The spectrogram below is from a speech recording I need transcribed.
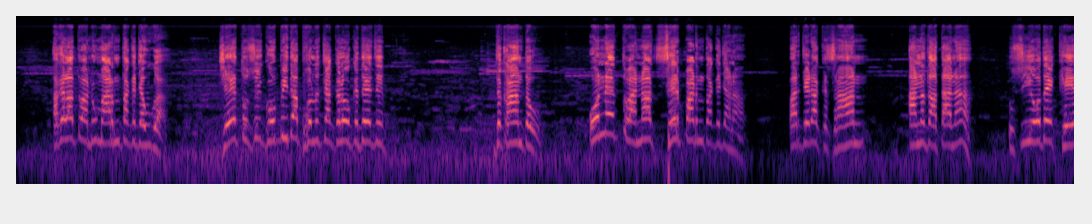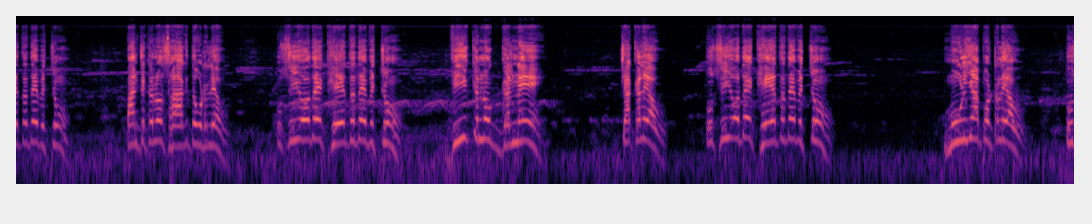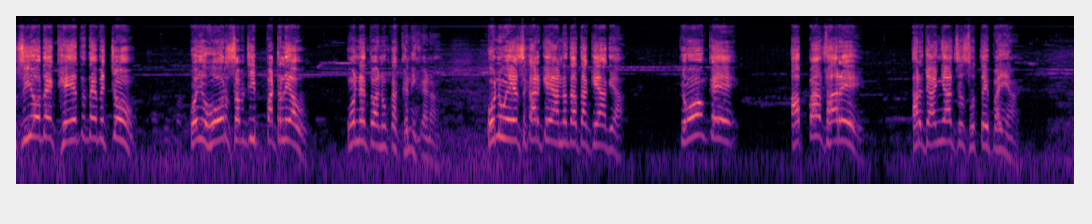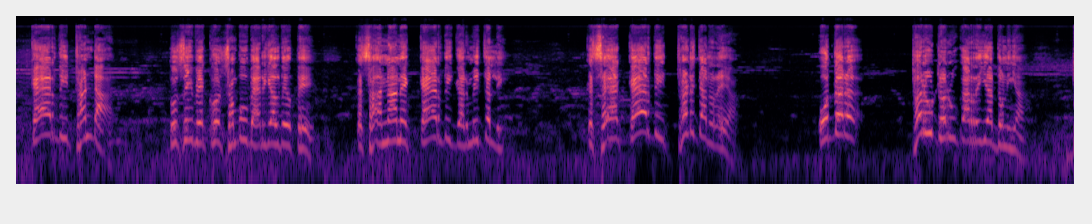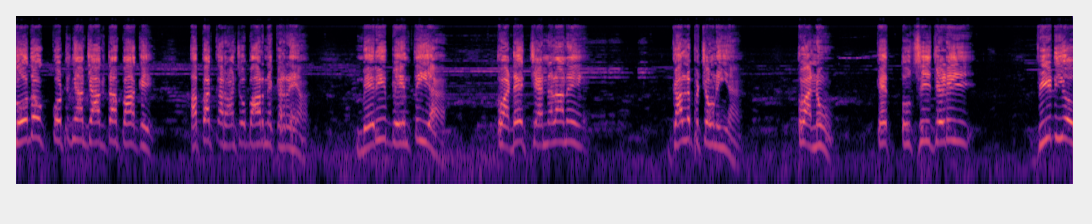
ਅਗਲਾ ਤੁਹਾਨੂੰ ਮਾਰਨ ਤੱਕ ਜਾਊਗਾ। ਜੇ ਤੁਸੀਂ ਗੋਭੀ ਦਾ ਫੁੱਲ ਚੱਕ ਲਓ ਕਿਤੇ ਦੁਕਾਨ ਤੋਂ, ਉਹਨੇ ਤੁਹਾਡਾ ਸਿਰ ਪਾੜਨ ਤੱਕ ਜਾਣਾ। ਪਰ ਜਿਹੜਾ ਕਿਸਾਨ ਅੰਨਦਾਤਾ ਨਾ ਤੁਸੀਂ ਉਹਦੇ ਖੇਤ ਦੇ ਵਿੱਚੋਂ 5 ਕਿਲੋ ਸਾਗ ਤੋੜ ਲਿਆਓ। ਤੁਸੀਂ ਉਹਦੇ ਖੇਤ ਦੇ ਵਿੱਚੋਂ 20 ਕਿਲੋ ਗੰਨੇ ਚੱਕ ਲਿਆਓ। ਤੁਸੀਂ ਉਹਦੇ ਖੇਤ ਦੇ ਵਿੱਚੋਂ ਮੂਲੀਆਂ ਪੁੱਟ ਲਿਆਓ। ਤੁਸੀਂ ਉਹਦੇ ਖੇਤ ਦੇ ਵਿੱਚੋਂ ਕੋਈ ਹੋਰ ਸਬਜ਼ੀ ਪੱਟ ਲਿਆਓ। ਉਹਨੇ ਤੁਹਾਨੂੰ ਕੱਖ ਨਹੀਂ ਕਹਿਣਾ। ਉਹਨੂੰ ਇਸ ਕਰਕੇ ਅੰਨਦਾਤਾ ਕਿਹਾ ਗਿਆ। ਕਿਉਂਕਿ ਆਪਾਂ ਸਾਰੇ ਅਰਜਾਈਆਂ 'ਚ ਸੁੱਤੇ ਪਏ ਹਾਂ। ਕਹਿਰ ਦੀ ਠੰਡਾ ਤੁਸੀਂ ਵੇਖੋ ਸ਼ੰਭੂ ਬੈਰੀਅਲ ਦੇ ਉੱਤੇ ਕਿਸਾਨਾਂ ਨੇ ਕਹਿਰ ਦੀ ਗਰਮੀ ਝੱਲੀ, ਕਿਸੇ ਕਹਿਰ ਦੀ ਠੰਡ ਚੱਲ ਰਿਹਾ ਉਧਰ ਠਰੂ ਠਰੂ ਕਰ ਰਹੀ ਆ ਦੁਨੀਆ। ਦੋ ਦੋ ਕੋਟੀਆਂ ਜਾਗਟਾਂ ਪਾ ਕੇ ਆਪਾਂ ਘਰਾਂ ਚੋਂ ਬਾਹਰ ਨਿਕਲ ਰਹੇ ਹਾਂ ਮੇਰੀ ਬੇਨਤੀ ਆ, ਤੁਹਾਡੇ ਚੈਨਲਾਂ ਨੇ ਗੱਲ ਪਹੁੰਚਾਉਣੀ ਆ ਤੁਹਾਨੂੰ ਕਿ ਤੁਸੀਂ ਜਿਹੜੀ ਵੀਡੀਓ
